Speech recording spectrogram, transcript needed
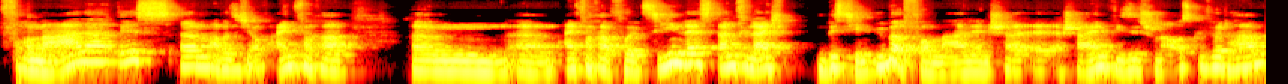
formaler ist, ähm, aber sich auch einfacher, ähm, äh, einfacher vollziehen lässt, dann vielleicht ein bisschen überformal äh, erscheint, wie Sie es schon ausgeführt haben,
